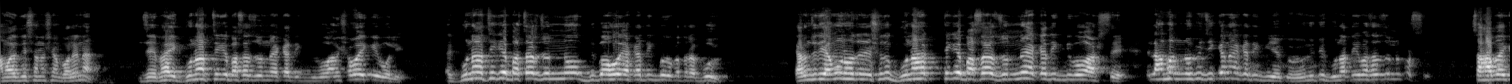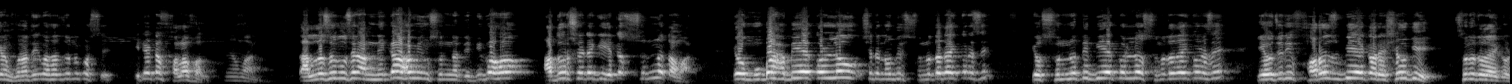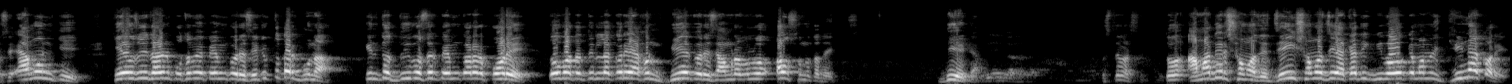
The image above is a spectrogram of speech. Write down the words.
আমাদের দেশ অনেক বলে না যে, ভাই গুনার থেকে বাঁচার জন্য একাধিক বিবাহ। আমি সবাইকে বলি, গুনাহ থেকে বাঁচার জন্য বিবাহ একাধিক বিবাহ কথাটা ভুল। কারণ যদি এমন হতো যে, শুধু গুনাহ থেকে বাঁচার জন্য একাধিক বিবাহ আসছে, তাহলে আমার নবীজি কেন একাধিক বিয়ে করবে? উনি কি গুনাহ থেকে বাঁচার জন্য করছে? সাহাবাই কেন গুনাহ থেকে বাঁচার জন্য করছে? এটা একটা ফলাফল, মেহমান। আল্লাহ বলছেন, আর নিকাহ সুন্নতি। বিবাহ আদর্শ এটা কি? এটা সুন্নত আমার। কেউ মুবাহ বিয়ে করলেও সেটা নবীর সুন্নত আদায় করেছে, কেউ সুন্নতি বিয়ে করলেও সুন্নত আদায় করেছে, কেউ যদি ফরজ বিয়ে করে সেও কি? সুন্নত আদায় করছে। এমন কি? কেউ যদি ধরেন প্রথমে প্রেম করেছে, এটুকু তো তার গুণা কিন্তু দুই বছর প্রেম করার পরে তৌবা তাতিল্লা করে এখন বিয়ে করেছে, আমরা বলব তাও সুন্নত আদায় করছে। বিয়েটা। বুঝতে পারছেন? তো আমাদের সমাজে, যেই সমাজে একাধিক বিবাহকে মানুষ ঘৃণা করে,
